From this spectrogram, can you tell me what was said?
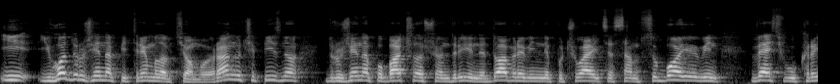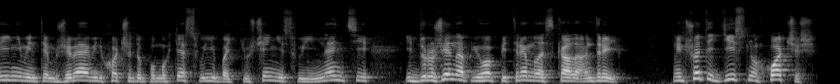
І його дружина підтримала в цьому. Рано чи пізно дружина побачила, що Андрію недобре, він не почувається сам собою, він весь в Україні, він тим живе, він хоче допомогти своїй батьківщині, своїй ненці. І дружина його підтримала і сказала: Андрій, якщо ти дійсно хочеш,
